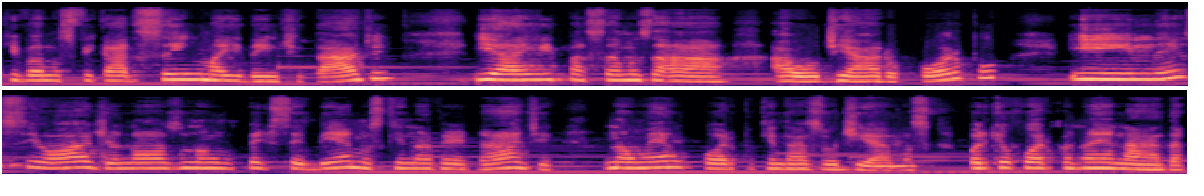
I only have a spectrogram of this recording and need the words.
que vamos ficar sem uma identidade, e aí passamos a, a odiar o corpo. E nesse ódio, nós não percebemos que, na verdade, não é o corpo que nós odiamos, porque o corpo não é nada,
